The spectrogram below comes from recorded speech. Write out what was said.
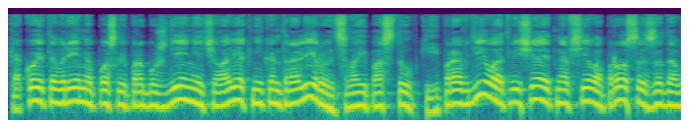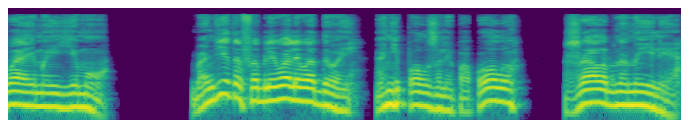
Какое-то время после пробуждения человек не контролирует свои поступки и правдиво отвечает на все вопросы, задаваемые ему. Бандитов обливали водой, они ползали по полу, жалобно ныли.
